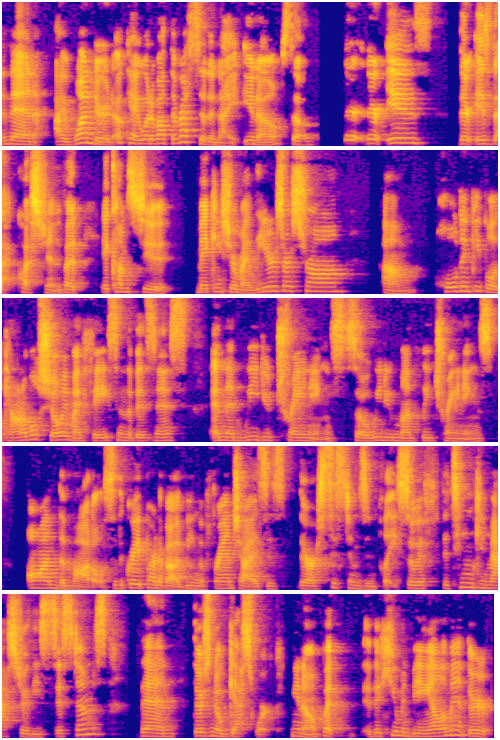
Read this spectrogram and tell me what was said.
And then I wondered, okay, what about the rest of the night? You know, so there, there is there is that question, but it comes to making sure my leaders are strong, um, holding people accountable, showing my face in the business, and then we do trainings. So we do monthly trainings on the model. So the great part about being a franchise is there are systems in place. So if the team can master these systems, then there's no guesswork, you know. But the human being element, there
